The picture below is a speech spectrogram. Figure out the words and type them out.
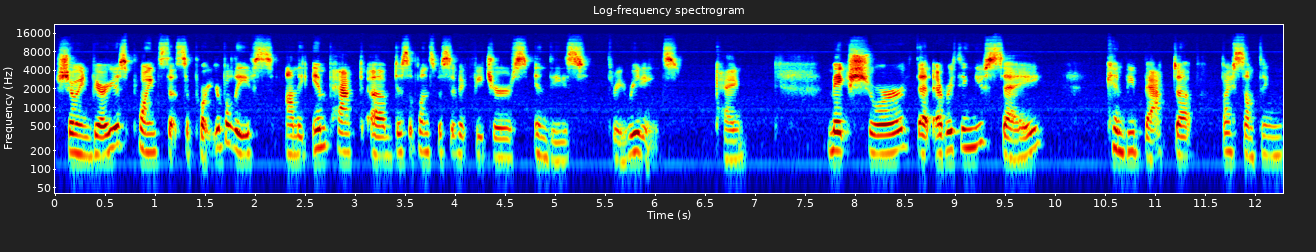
showing various points that support your beliefs on the impact of discipline specific features in these three readings. Okay. Make sure that everything you say can be backed up by something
